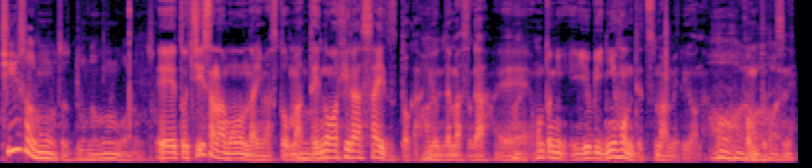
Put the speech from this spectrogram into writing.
小さなものとはどんなものがあるんですか、えーと、小さなものになりますと、まあ、手のひらサイズとか呼んでますが、はい、えー、本当に指2本でつまめるようなポンプですね。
